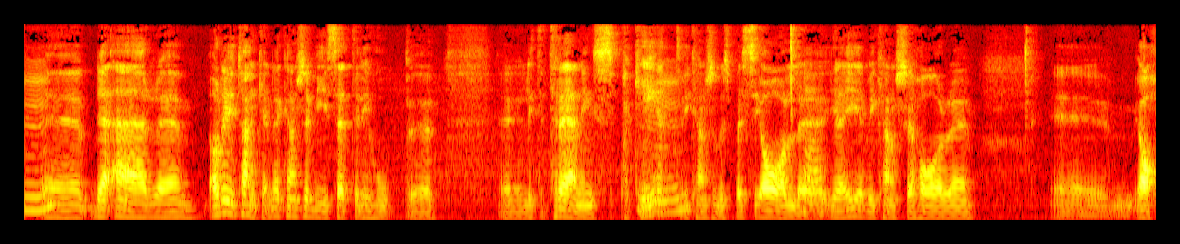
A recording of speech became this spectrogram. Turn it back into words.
Mm. Eh, det är, eh, ja det är ju tanken. Det kanske vi sätter ihop eh, lite träningspaket. Vi kanske med specialgrejer. Mm. Vi kanske har eh, eh, ja,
